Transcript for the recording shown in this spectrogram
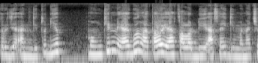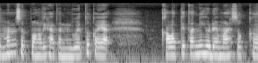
kerjaan gitu dia mungkin ya gue nggak tahu ya kalau di ASI gimana, cuman sepenglihatan gue tuh kayak kalau kita nih udah masuk ke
